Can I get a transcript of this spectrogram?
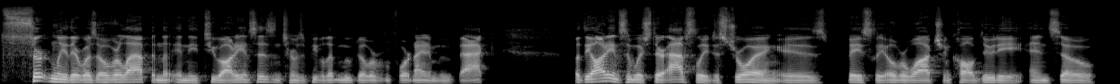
Certainly there was overlap in the in the two audiences in terms of people that moved over from Fortnite and moved back. But the audience in which they're absolutely destroying is basically Overwatch and Call of Duty. And so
